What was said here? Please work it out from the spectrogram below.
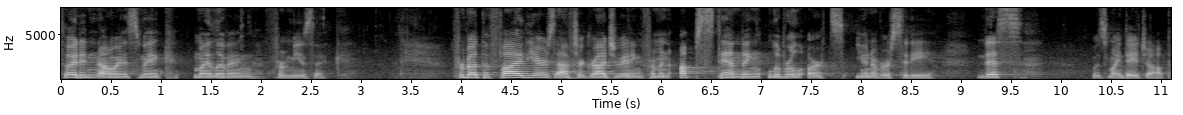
so I didn't always make my living from music. For about the five years after graduating from an upstanding liberal arts university, this was my day job.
